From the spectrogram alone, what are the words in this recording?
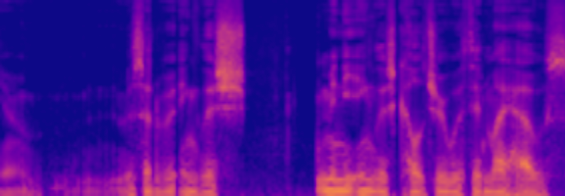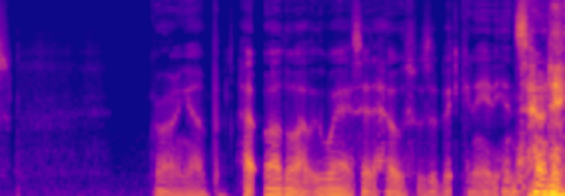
you know, a sort of English, mini English culture within my house. Growing up, Ho- although the way I said house was a bit Canadian sounding.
